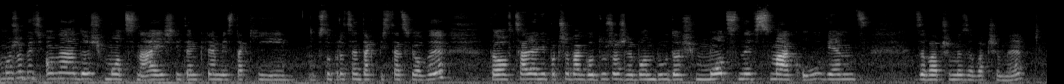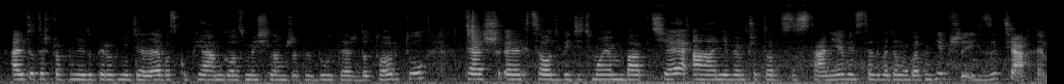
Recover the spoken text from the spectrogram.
może być ona dość mocna, jeśli ten krem jest taki w 100% pistacjowy, to wcale nie potrzeba go dużo, żeby on był dość mocny w smaku, więc zobaczymy, zobaczymy. Ale to też prawdopodobnie dopiero w niedzielę, bo skupiłam go z myślą, żeby był też do tortu. Też e, chcę odwiedzić moją babcię, a nie wiem, czy tort zostanie, więc wtedy będę mogła do niej przyjść z ciachem.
